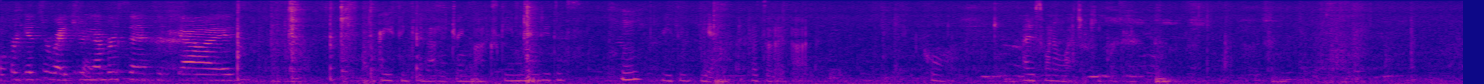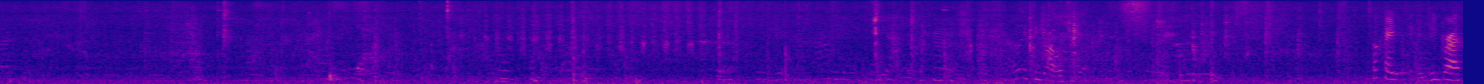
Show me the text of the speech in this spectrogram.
Don't forget to write your number sentences, guys. Are you thinking about a DreamBox game when you do this? Hmm? You think- yeah, that's what I thought. Cool. I just want to watch it keep working. Really think about what you're doing. It's okay, take a deep breath,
